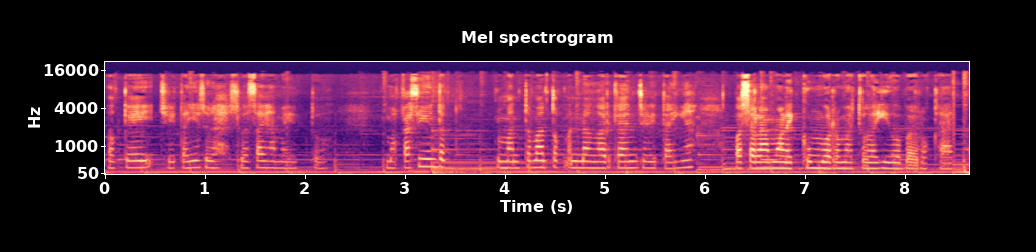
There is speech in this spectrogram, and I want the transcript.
Oke, ceritanya sudah selesai sama itu. Terima kasih untuk teman-teman untuk mendengarkan ceritanya. Wassalamualaikum warahmatullahi wabarakatuh.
